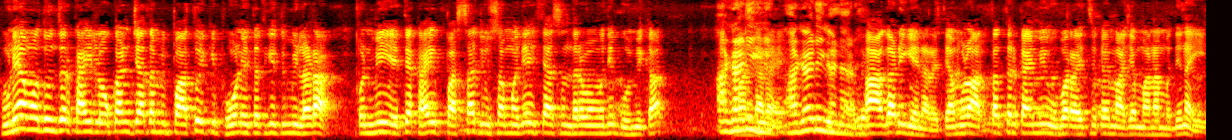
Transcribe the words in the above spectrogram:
पुण्यामधून जर काही लोकांचे आता मी पाहतोय की फोन येतात की तुम्ही लढा पण मी येत्या काही पाच सहा दिवसामध्ये त्या संदर्भामध्ये भूमिका आघाडी. आघाडी घेणार आहे. हा, आघाडी घेणार आहे. त्यामुळे आता तर काय मी उभं राहायचं काय माझ्या मनामध्ये नाही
